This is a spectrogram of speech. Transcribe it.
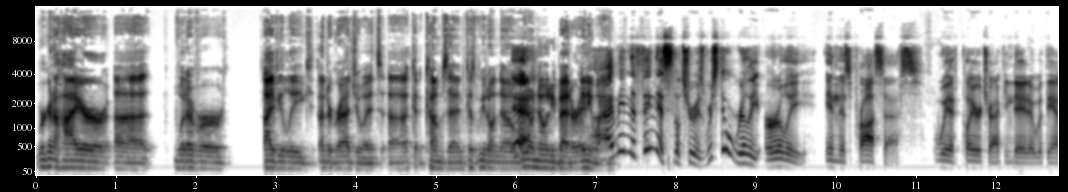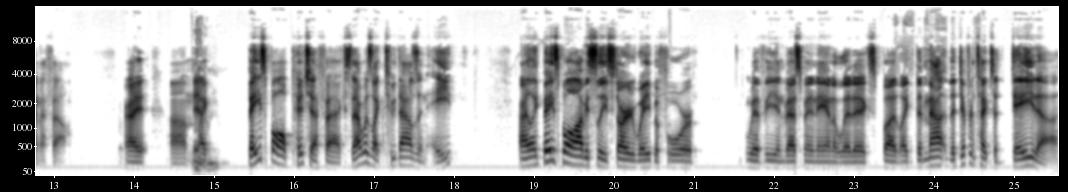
we're going to hire uh, whatever Ivy League undergraduate uh, c- comes in because we don't know yeah. we don't know any better anyway. I mean, the thing that's still true is we're still really early in this process with player tracking data with the NFL, right? Um, yeah. Like baseball PitchFX, that was like 2008. All right, like baseball obviously started way before with the investment in analytics, but like the amount, the different types of data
